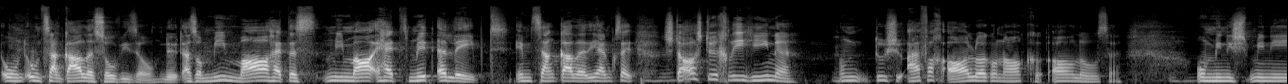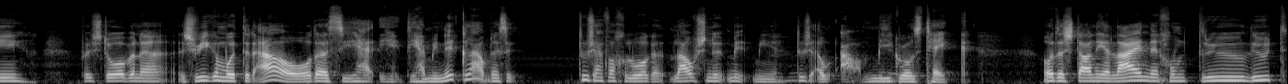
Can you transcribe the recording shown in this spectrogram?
Und, und St. Gallen sowieso nicht. Also mein Mann hat es, mein Mann hat miterlebt im St. Gallen. Die haben gesagt, mhm. stehst du ein bisschen hinein und du einfach anschauen und anhören. Und meine, meine verstorbene Schwiegermutter auch, oder? Sie, die haben mir nicht geglaubt. Sie gesagt, du musst einfach schauen, laufst nicht mit mir. Du musst auch, oh, Migros Tech. Oder stehe ich allein, dann kommen drei Leute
